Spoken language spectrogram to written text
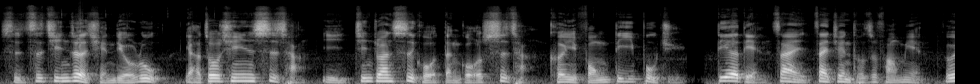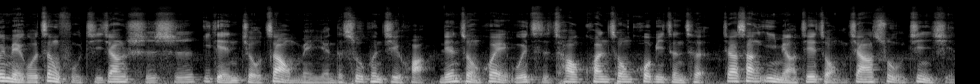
使资金热钱流入亚洲新兴市场，以金砖四国等国市场可以逢低布局。第二点，在债券投资方面，因为美国政府即将实施一点九兆美元的纾困计划，联准会维持超宽松货币政策，加上疫苗接种加速进行。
